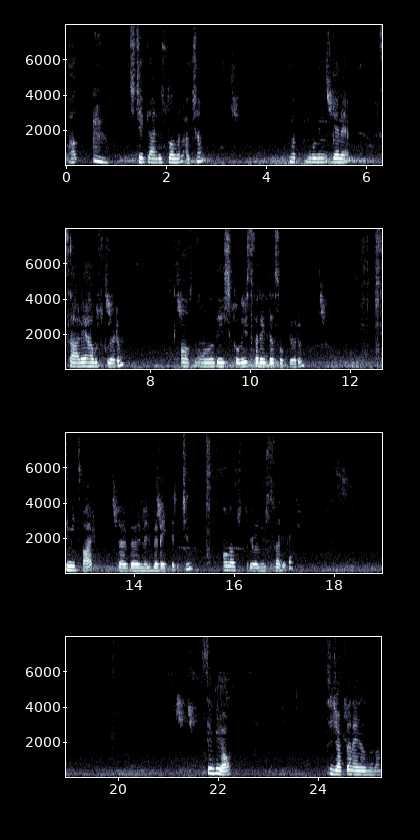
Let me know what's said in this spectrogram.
Bak çiçekler de sulanır akşam. Bak bugün gene Sare'ye havuz kurarım. Olsun ona değişik oluyor. Yusuf'a elde sokuyorum. Simit var. Böyle bölmeli bebekler için. Ona tutturuyorum Yusuf Ali'de. Seviyor. Sıcaktan en azından.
